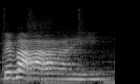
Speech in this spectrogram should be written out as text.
บ๊ายบาย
